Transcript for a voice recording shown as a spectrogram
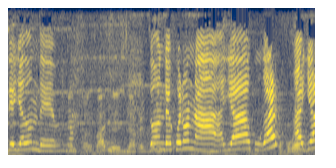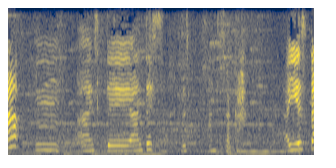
De allá donde El Calvario es la referencia. donde fueron a, allá a jugar, ¿A jugar? allá este antes des- antes acá. Ahí está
